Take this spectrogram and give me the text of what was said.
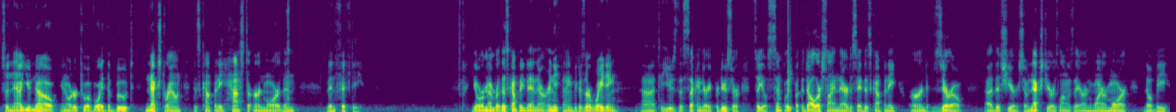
So now you know, in order to avoid the boot next round, this company has to earn more than, than 50. You'll remember this company didn't earn anything because they're waiting uh, to use the secondary producer. So you'll simply put the dollar sign there to say this company earned zero uh, this year. So next year, as long as they earn one or more, they'll be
